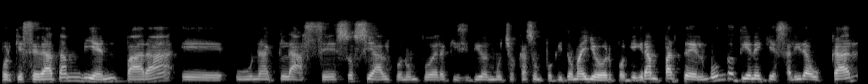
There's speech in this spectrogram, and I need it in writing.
porque se da también para eh, una clase social con un poder adquisitivo en muchos casos un poquito mayor, porque gran parte del mundo tiene que salir a buscar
